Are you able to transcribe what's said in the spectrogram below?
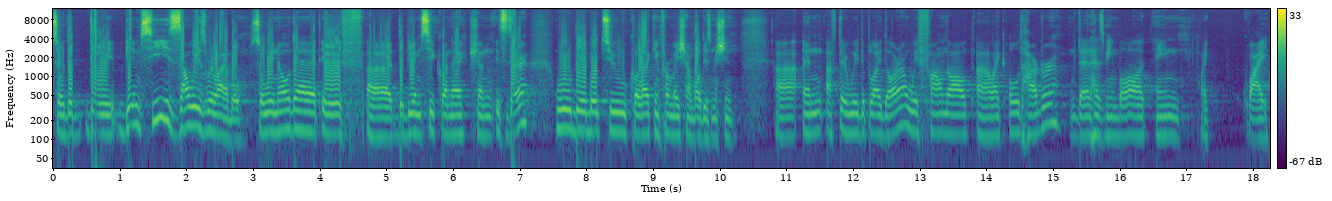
So the, the BMC is always reliable. So we know that if uh, the BMC connection is there, we will be able to collect information about this machine. Uh, and after we deployed Dora, we found out uh, like old hardware that has been bought in like quite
